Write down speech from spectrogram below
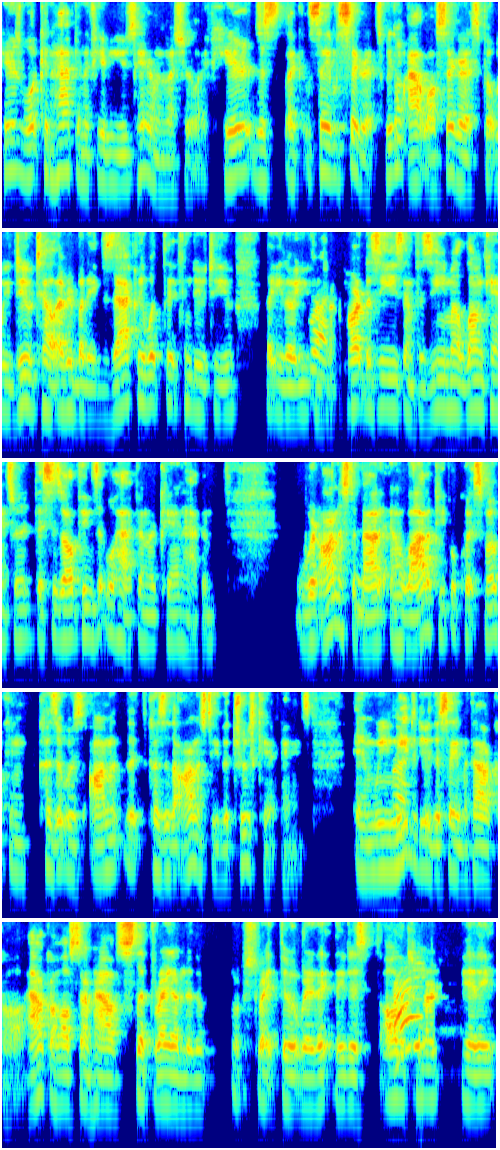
here's what can happen if you use heroin the rest of your life. Here, just like same with cigarettes. We don't outlaw cigarettes, but we do tell everybody exactly what they can do to you. That you know you can Right. have heart disease, emphysema, lung cancer. This is all things that will happen or can happen. We're honest hmm. about it, and a lot of people quit smoking because it was on because of the honesty, the truth campaigns. And we Right. need to do the same with alcohol. Alcohol somehow slipped right under the right through it, where they, they just all Right. the commer- yeah they,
